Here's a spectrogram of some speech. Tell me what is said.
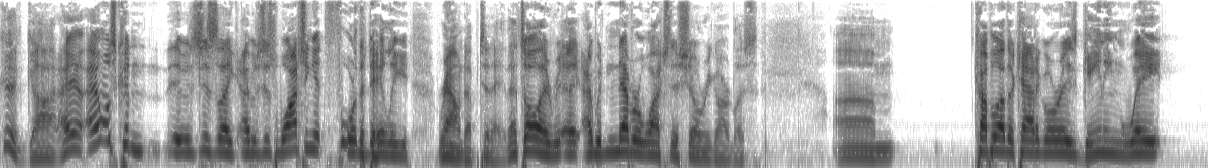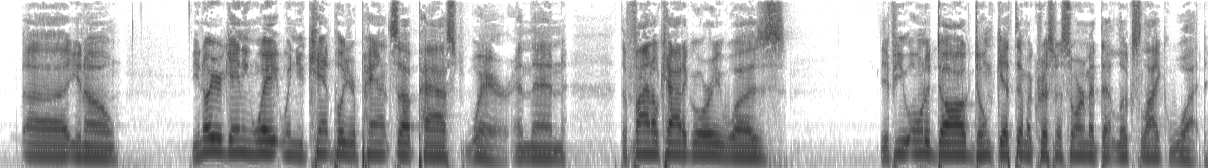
Good God, I I almost couldn't. It was just like I was just watching it for the daily roundup today. That's all I. Re- I would never watch this show regardless. Um, couple other categories: gaining weight. Uh, you know, you know you're gaining weight when you can't pull your pants up past where. And then the final category was if you own a dog, don't get them a Christmas ornament that looks like what?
